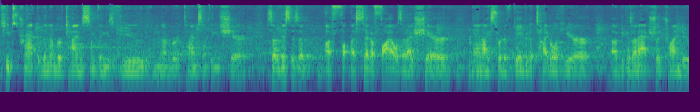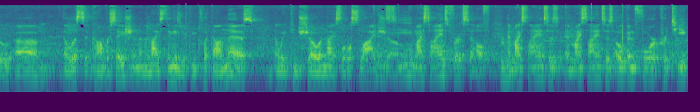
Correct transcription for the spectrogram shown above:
keeps track of the number of times something is viewed and the number of times something is shared. So this is a, a, a set of files that I shared, and I sort of gave it a title here uh, because I'm actually trying to um, elicit conversation. And the nice thing is you can click on this, and we can show a nice little slideshow. See my science for itself, mm -hmm. and my science is and my science is open for critique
